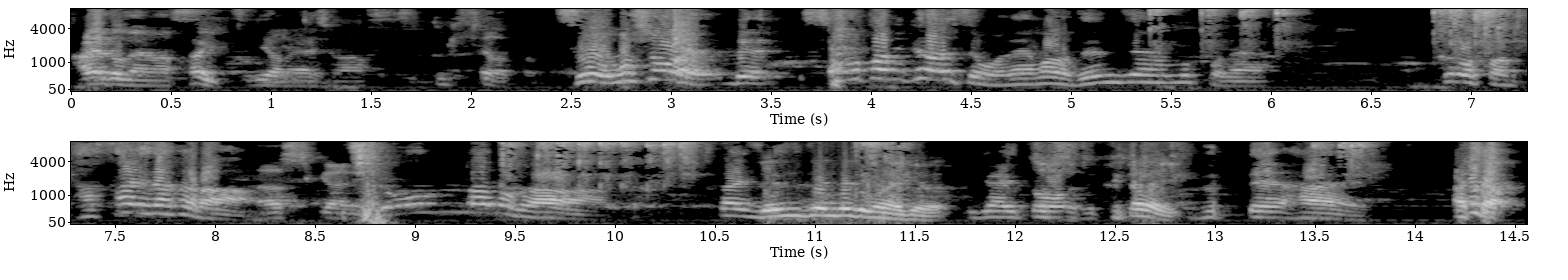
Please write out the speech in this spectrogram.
ありがとうございます。はい、次お願いします。ずっと聞きたかったす。すごい面白い。で、仕事に関してもね、まだ全然もっとね、黒さん多彩だから、確かに。いろんなのが全然出てこないけど。意外と振って、はい。あ、来た。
